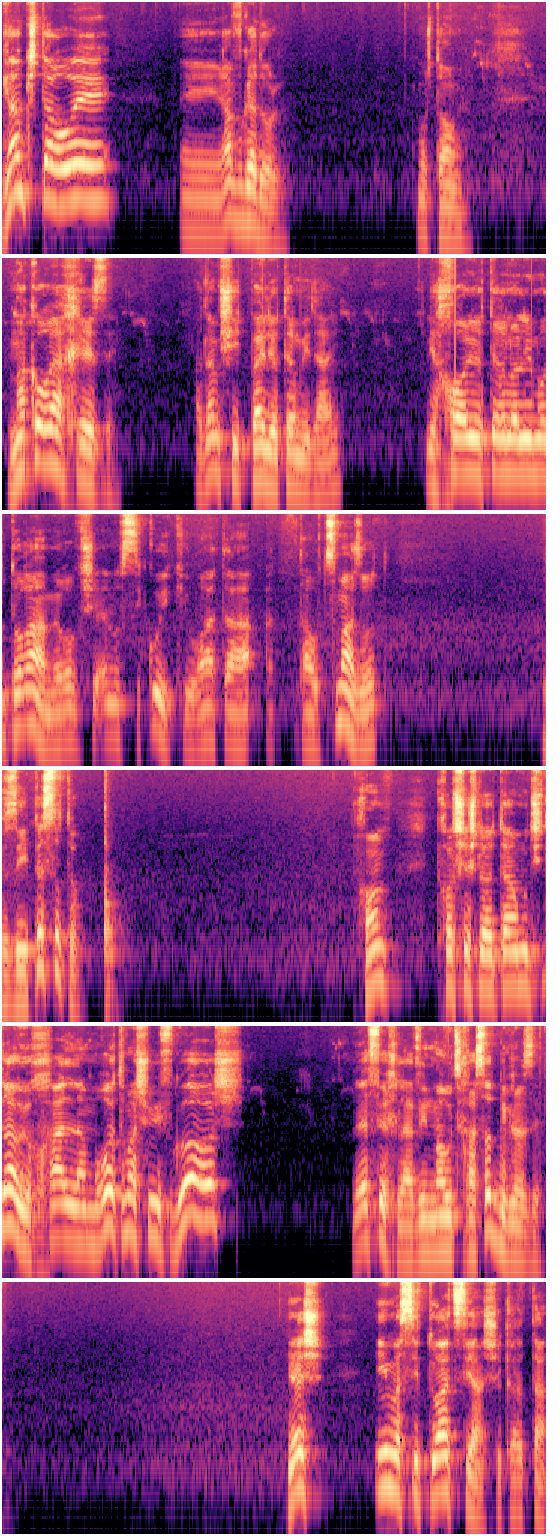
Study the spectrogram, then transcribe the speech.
גם כשאתה רואה אה, רב גדול, כמו שאתה אומר, מה קורה אחרי זה? אדם שהתפעל יותר מדי, יכול יותר לא ללמוד תורה, מרוב שאין לו סיכוי, כי הוא ראה את, את העוצמה הזאת, וזה איפס אותו. נכון? ככל שיש לו יותר עמוד שדרה, הוא יוכל למרות מה שהוא יפגוש, להפך, להבין מה הוא צריך לעשות בגלל זה. יש, אם הסיטואציה שקרתה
